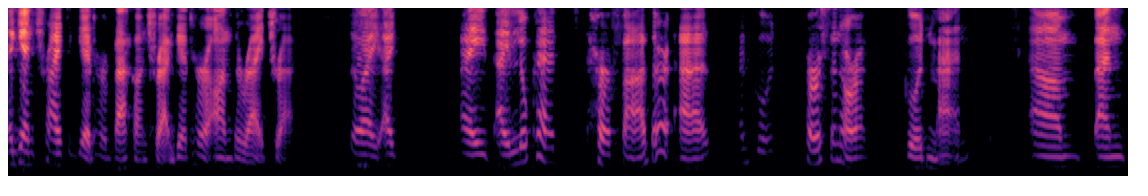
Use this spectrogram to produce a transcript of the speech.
again, try to get her back on track, get her on the right track. So I, I, I, I look at her father as a good person or a good man. Um, and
